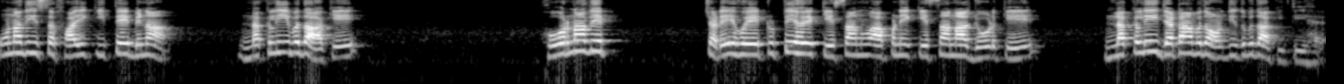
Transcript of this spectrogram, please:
ਉਹਨਾਂ ਦੀ ਸਫ਼ਾਈ ਕੀਤੇ ਬਿਨਾ ਨਕਲੀ ਵਧਾ ਕੇ ਹੋਰਨਾਂ ਦੇ ਝੜੇ ਹੋਏ, ਟੁੱਟੇ ਹੋਏ ਕੇਸਾਂ ਨੂੰ ਆਪਣੇ ਕੇਸਾਂ ਨਾਲ ਜੋੜ ਕੇ ਨਕਲੀ ਜਟਾਂ ਵਧਾਉਣ ਦੀ ਦੁਬਿਧਾ ਕੀਤੀ ਹੈ,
